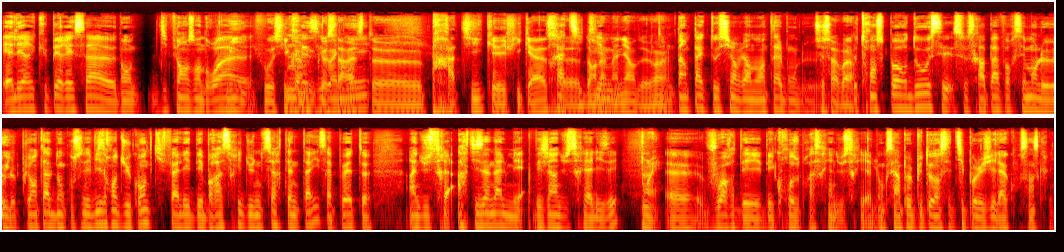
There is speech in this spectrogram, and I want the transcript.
et aller récupérer ça dans différents endroits. il faut aussi quand même que ça reste pratique et efficace dans la manière de. D'impact aussi environnemental. Bon, le, ça, voilà transport d'eau, ce sera pas forcément le, le plus rentable. Donc on s'est vite rendu compte qu'il fallait des brasseries d'une certaine taille. Ça peut être industrie artisanale, mais déjà industrialisée, euh, voire des, des grosses brasseries industrielles. Donc c'est un peu plutôt dans cette typologie-là qu'on s'inscrit.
